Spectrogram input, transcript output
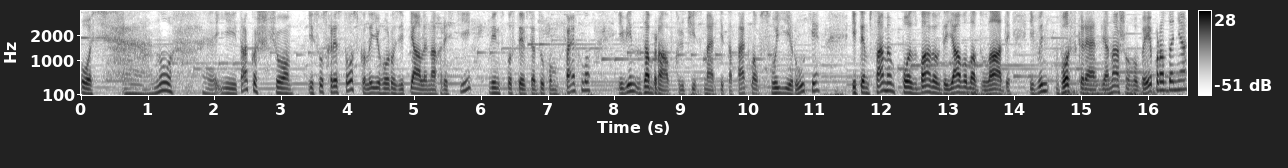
Ось. е, Ну е, і також, що Ісус Христос, коли його розіп'яли на хресті, Він спустився духом в пекло, і Він забрав ключі смерті та пекла в свої руки, і тим самим позбавив диявола влади. І він воскрес для нашого виправдання,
